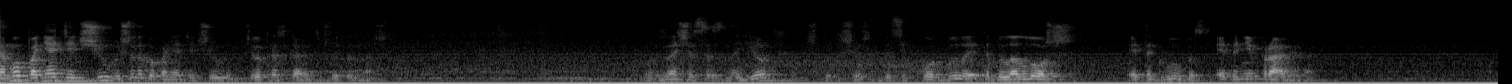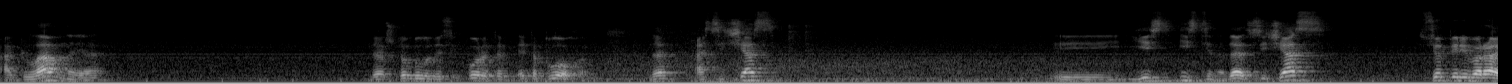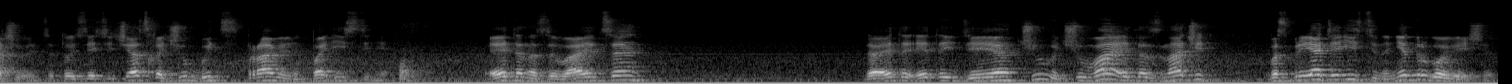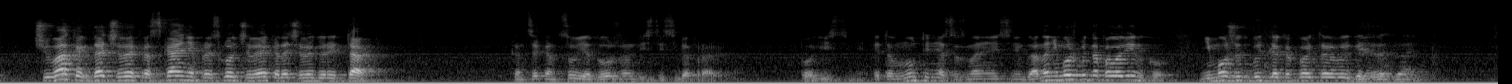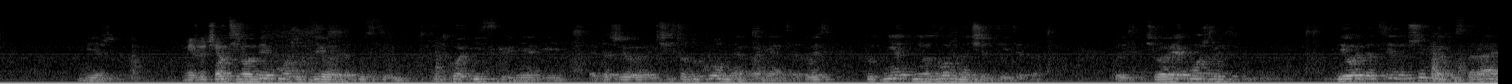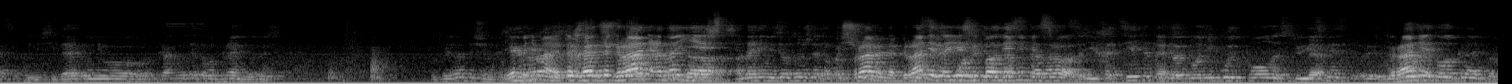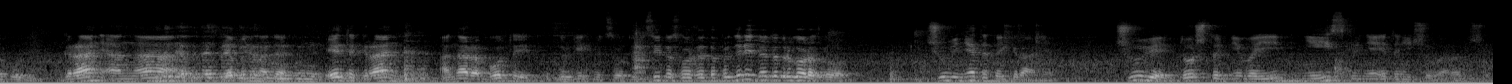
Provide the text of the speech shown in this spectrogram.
само понятие чувы, что такое понятие чувы? Человек раскаивается, что это значит? Он, значит, осознает, что все, что до сих пор было, это была ложь, это глупость, это неправильно. А главное, да, что было до сих пор, это, это плохо. Да? А сейчас и есть истина. Да? Сейчас все переворачивается. То есть я сейчас хочу быть правильным по истине. Это называется, да, это, это идея чува. Чува это значит восприятие истины, нет другой вещи. Чува, когда человек, раскаяние происходит человек, когда человек говорит так, в конце концов я должен вести себя правильно, по истине. Это внутреннее осознание истины. Она не может быть наполовинку, не может быть для какой-то выгоды. Между чем? Вот человек может делать, допустим, что такое искренне, и это же чисто духовное понятие. То есть тут нет, невозможно начертить это. То есть человек может быть делает от всей души, как бы старается, но не всегда это у него, как вот эта вот грань, ну, то есть вы понимаете, чем я? Я понимаю, это, эта грань, она это, есть. Она не нужно это почти. Правильно, грань это есть выполнение митцвот. И хотеть это да. сделать, но не будет полностью. Да. Если грань, это вот грань проходит. Грань, она, я, я понимаю, да. Эта грань, она работает в других митцвот. Действительно сложно это определить, но это другой разговор. В чуве нет этой грани чуве то, что не во имя, не искренне, это чува вообще.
